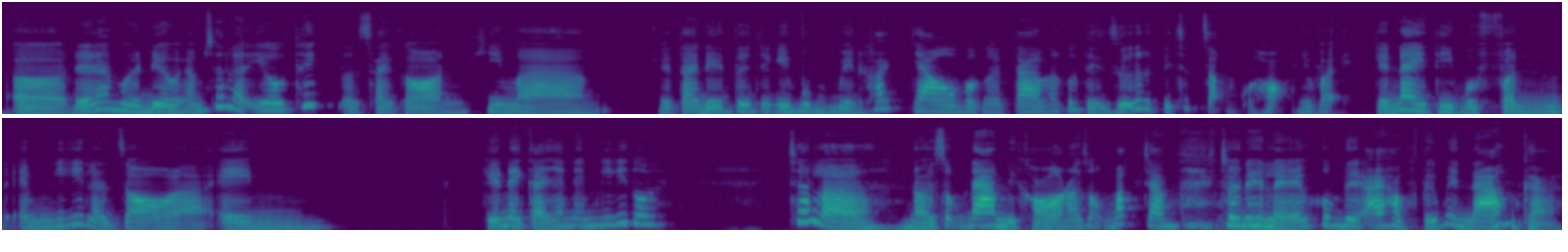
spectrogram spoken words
Ờ, đấy là một điều em rất là yêu thích ở Sài Gòn khi mà người ta đến từ những cái vùng miền khác nhau và người ta vẫn có thể giữ được cái chất giọng của họ như vậy. Cái này thì một phần em nghĩ là do là em cái này cá nhân em nghĩ thôi. Chắc là nói giọng Nam thì khó nói giọng Bắc chăng? Cho nên là em không thấy ai học tiếng miền Nam cả.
